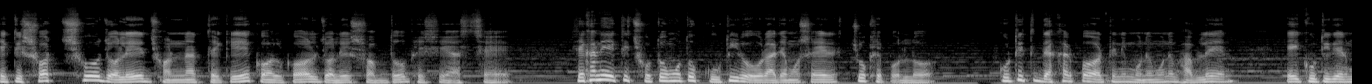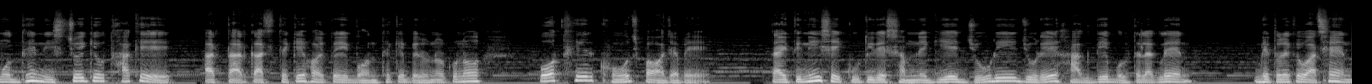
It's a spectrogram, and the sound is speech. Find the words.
একটি স্বচ্ছ জলের ঝর্ণার থেকে কলকল জলের শব্দ ভেসে আসছে। সেখানে একটি ছোট মতো কুটিরও রাজামশাইয়ের চোখে পড়ল। কুটিরটি দেখার পর তিনি মনে মনে ভাবলেন এই কুটিরের মধ্যে নিশ্চয়ই কেউ থাকে, আর তার কাছ থেকে হয়তো এই বন থেকে বেরোনোর কোনো পথের খোঁজ পাওয়া যাবে। তাই তিনি সেই কুটিরের সামনে গিয়ে জোরে জোরে হাঁক দিয়ে বলতে লাগলেন, ভেতরে কেউ আছেন?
